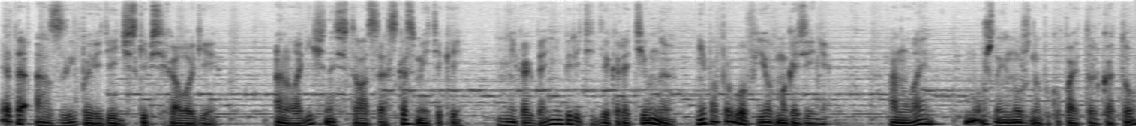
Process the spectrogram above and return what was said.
Это азы поведенческой психологии. Аналогичная ситуация с косметикой. Никогда не берите декоративную, не попробовав ее в магазине. Онлайн можно и нужно покупать только то,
